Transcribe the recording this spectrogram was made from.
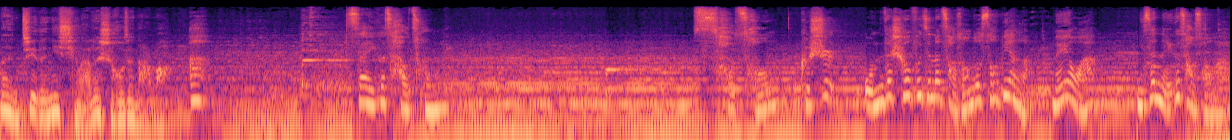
那你记得你醒来的时候在哪儿吗？啊，在一个草丛里。草丛？可是我们在车附近的草丛都搜遍了，没有啊。你在哪个草丛啊？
